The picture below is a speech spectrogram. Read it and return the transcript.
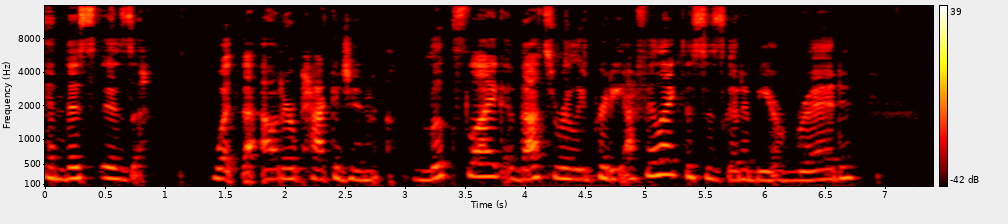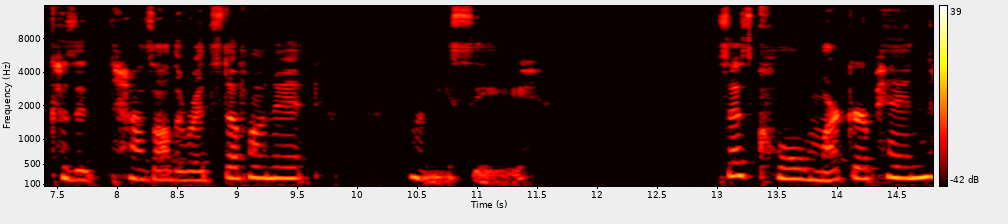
And this is what the outer packaging looks like. That's really pretty. I feel like this is going to be a red because it has all the red stuff on it. Let me see. It says Kohl marker pen.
